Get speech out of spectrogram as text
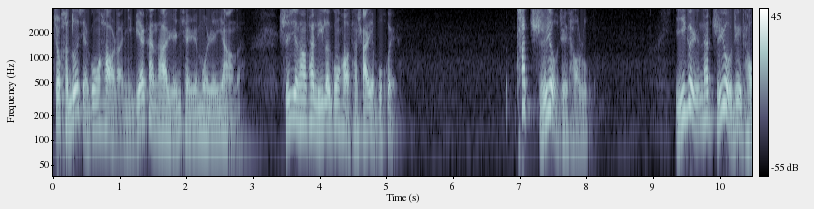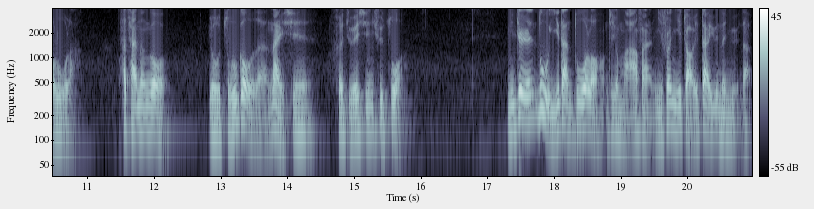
就很多写工号的，你别看他人前人模人样的，实际上他离了工号，他啥也不会。他只有这条路。一个人他只有这条路了，他才能够有足够的耐心和决心去做。你这人路一旦多了，这就麻烦。你说你找一代孕的女的，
